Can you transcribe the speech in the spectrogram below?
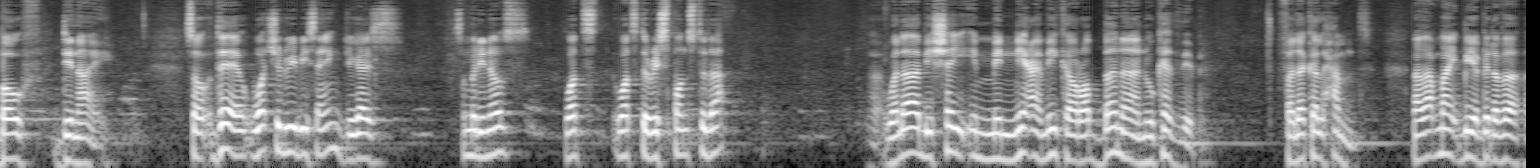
both deny? So there, what should we be saying? Do you guys, somebody knows? What's, what's the response to that? ولا بشيء من نعمك ربنا نكذب فلك الحمد now that might be a bit of a,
